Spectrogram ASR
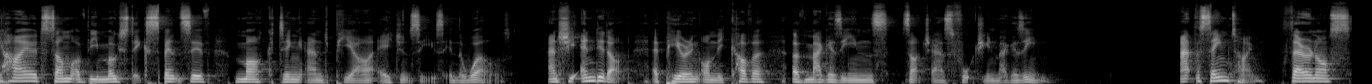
hired some of the most expensive marketing and PR agencies in the world, and she ended up appearing on the cover of magazines such as Fortune magazine. At the same time, Theranos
